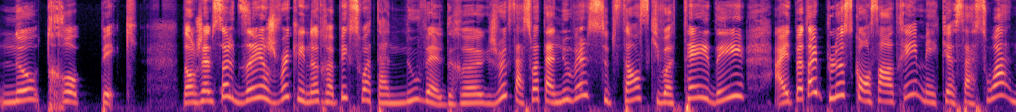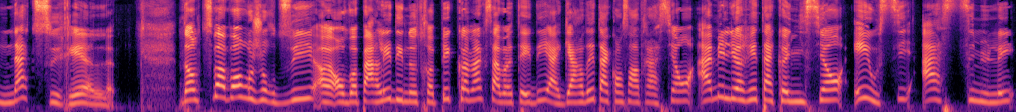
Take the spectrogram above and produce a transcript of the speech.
nootropiques. Donc, j'aime ça le dire, je veux que les nootropiques soient ta nouvelle drogue. Je veux que ça soit ta nouvelle substance qui va t'aider à être peut-être plus concentré, mais que ça soit naturel. Donc, tu vas voir aujourd'hui, euh, on va parler des nootropiques, comment ça va t'aider à garder ta concentration, améliorer ta cognition et aussi à stimuler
